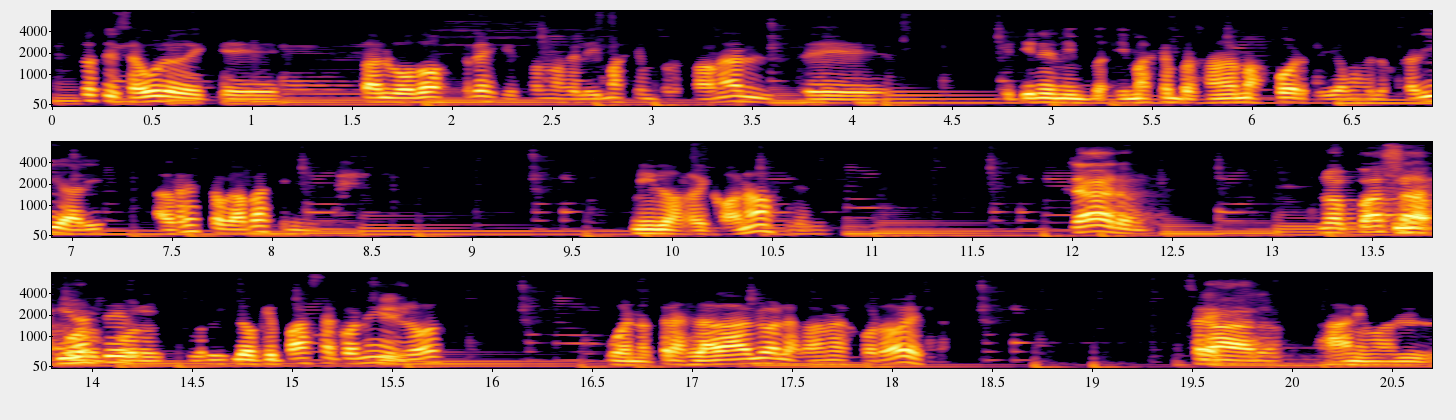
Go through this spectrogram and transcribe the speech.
Yo estoy seguro de que salvo dos, tres que son los de la imagen personal, eh, que tienen imagen personal más fuerte, digamos, de los Caligari, al resto capaz que ni, los reconocen. Claro, no pasa por, por, lo que pasa con ellos, bueno, trasladarlo a las bandas cordobesas. Claro. Animal,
